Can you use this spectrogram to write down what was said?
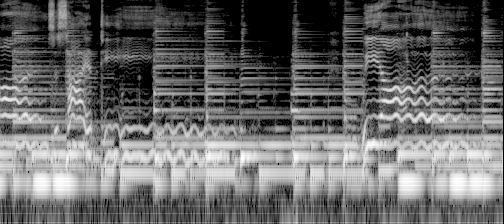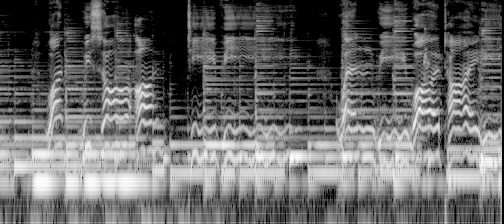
our society. We are what we saw on TV when we were tiny,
